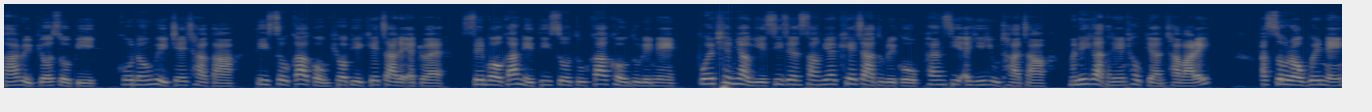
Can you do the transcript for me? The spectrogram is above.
ကားတွေပြောဆိုပြီးကိုနှုံးတွေကျဲချကတီဆိုကကုံဖြောပြခဲ့ကြတဲ့အတွက်စင်ပေါ်ကနေတီဆိုသူကခုံသူတွေနဲ့ပွဲဖြစ်မြောက်ရေးစီစဉ်ဆောင်ရွက်ခဲ့ကြသူတွေကိုဖမ်းဆီးအရေးယူထားကြောင်းမနေ့ကသတင်းထုတ်ပြန်ထားပါတယ်။အဆိုတော်ဝင်းနဲ့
